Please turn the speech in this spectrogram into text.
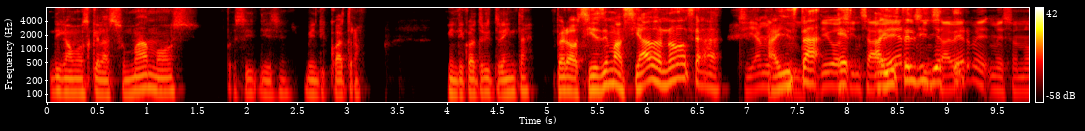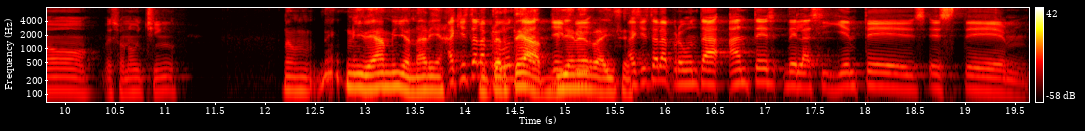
digamos que las sumamos. Pues sí, 10, 24. 24 y 30. Pero sí es demasiado, ¿no? O sea, Sí, me- ahí está, Digo, eh, sin ahí saber, está el sin saber me, me sonó, me sonó un chingo. no, una idea millonaria. Aquí está la Meterte pregunta, bienes raíces. Aquí está la pregunta antes de las siguientes, este,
